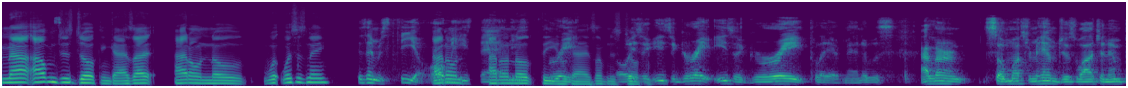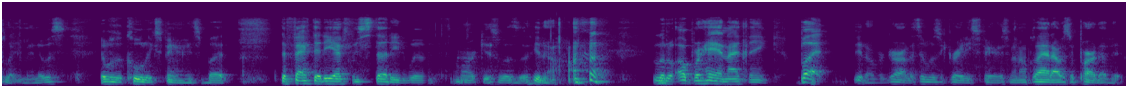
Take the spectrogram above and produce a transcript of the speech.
No, nah, I'm just joking, guys. I I don't know what, what's his name. His name is Theo. Oh, I don't. I don't know Theo, great. guys. I'm just oh, joking. He's a, he's a, great. He's a great player, man. It was. I learned so much from him just watching him play, man. It was. It was a cool experience. But the fact that he actually studied with Marcus was, a, you know, a little upper hand, I think. But you know, regardless, it was a great experience, man. I'm glad I was a part of it.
